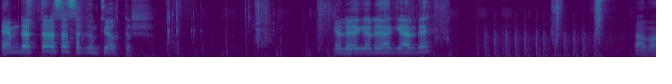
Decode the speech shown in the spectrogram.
M4 derse sıkıntı yoktur. Geliyor geliyor geldi. Tamam.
